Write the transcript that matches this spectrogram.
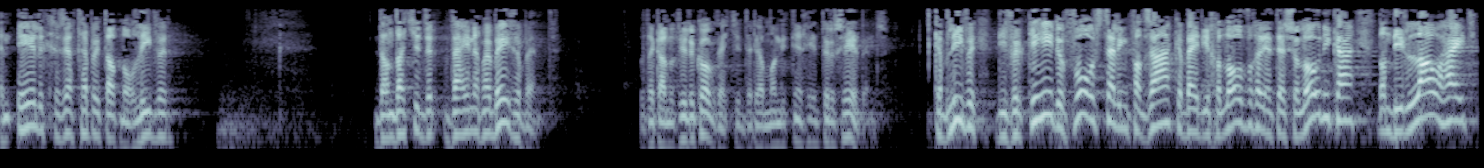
En eerlijk gezegd heb ik dat nog liever dan dat je er weinig mee bezig bent. Want dat kan natuurlijk ook dat je er helemaal niet in geïnteresseerd bent. Ik heb liever die verkeerde voorstelling van zaken bij die gelovigen in Thessalonica dan die lauwheid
